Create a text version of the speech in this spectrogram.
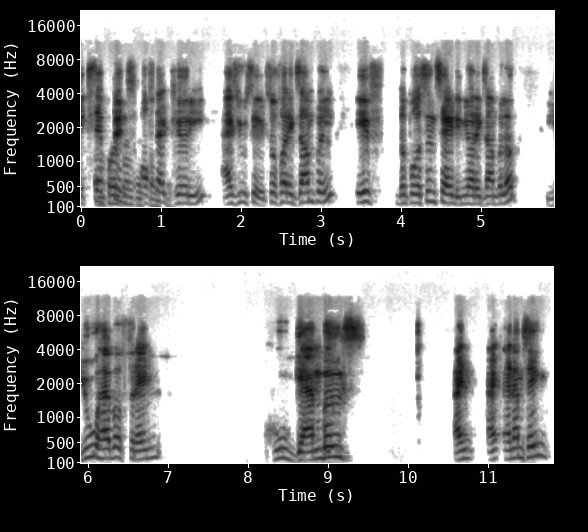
acceptance of that theory as you say it. So, for example, if the person said in your example of you have a friend who gambles, and, and I'm saying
